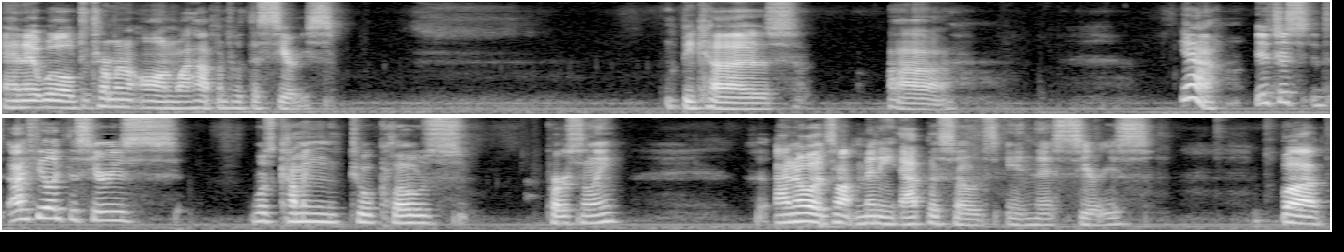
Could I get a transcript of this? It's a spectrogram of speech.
and it will determine on what happens with this series. Because, uh, yeah, it's just I feel like the series was coming to a close personally. I know it's not many episodes in this series, but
